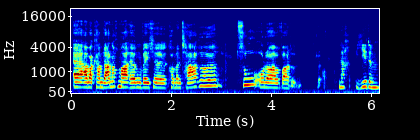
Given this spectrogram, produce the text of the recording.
Äh, aber kam da nochmal irgendwelche Kommentare zu oder war ja. nach jedem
